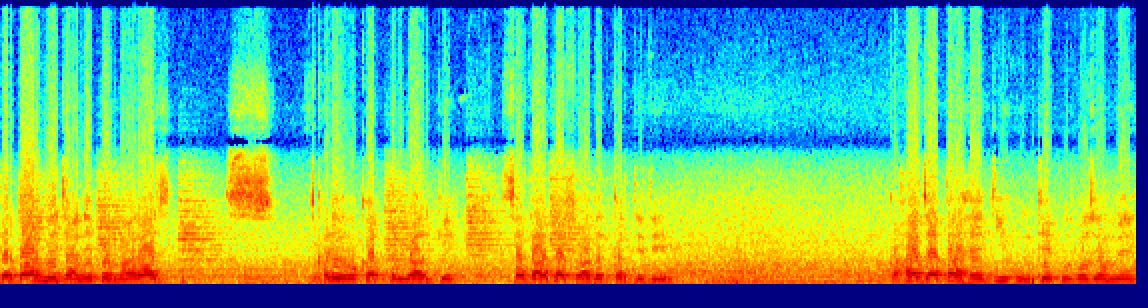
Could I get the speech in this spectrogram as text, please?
दरबार में जाने पर महाराज खड़े होकर परिवार के सरदार का स्वागत करते थे। कहा जाता है कि उनके पूर्वजों में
